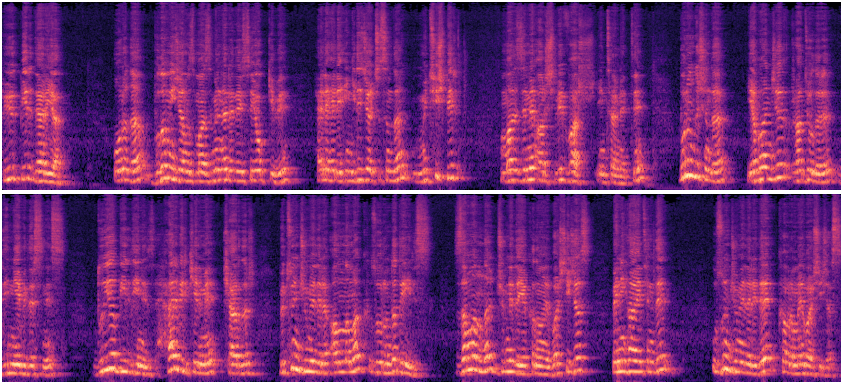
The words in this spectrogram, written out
büyük bir derya. Orada bulamayacağımız malzeme neredeyse yok gibi. Hele hele İngilizce açısından müthiş bir malzeme arşivi var internette. Bunun dışında yabancı radyoları dinleyebilirsiniz. Duyabildiğiniz her bir kelime kardır. Bütün cümleleri anlamak zorunda değiliz. Zamanla cümle de yakalamaya başlayacağız ve nihayetinde uzun cümleleri de kavramaya başlayacağız.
